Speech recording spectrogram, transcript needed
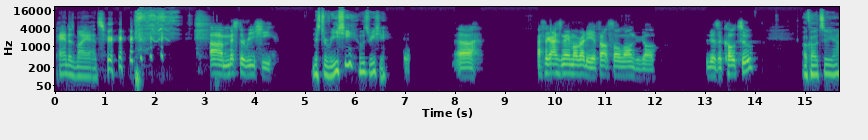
Panda's my answer. um, Mr. Rishi. Mr. Rishi? Who's Rishi? Uh, I forgot his name already. It felt so long ago. There's a Kotsu, Okkotsu, yeah.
